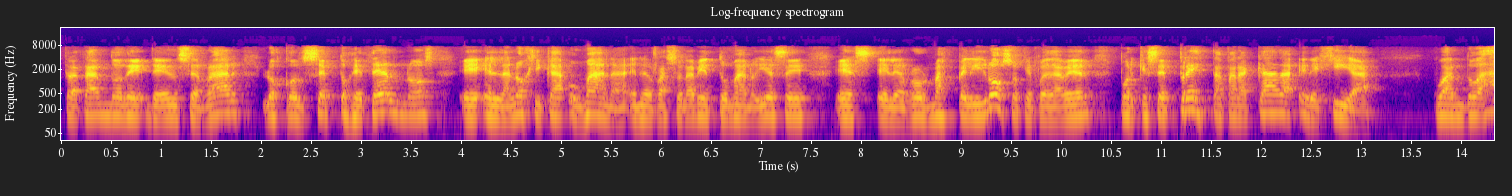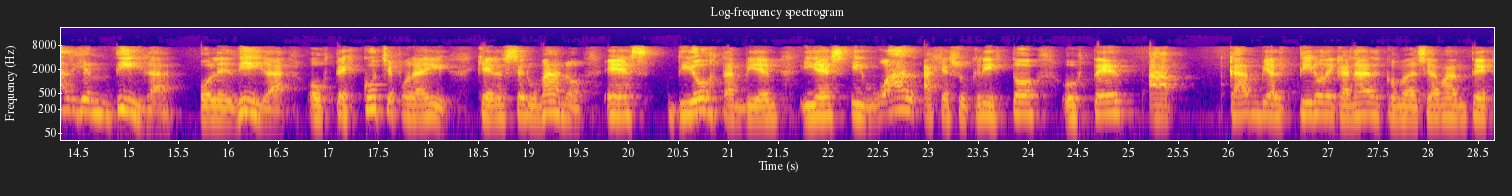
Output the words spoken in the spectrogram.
tratando de, encerrar los conceptos eternos eh, en la lógica humana, en el razonamiento humano, y ese es el error más peligroso que puede haber, porque se presta para cada herejía. Cuando alguien diga o le diga o usted escuche por ahí que el ser humano es Dios también y es igual a Jesucristo, usted cambia el tiro de canal, como decíamos antes,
